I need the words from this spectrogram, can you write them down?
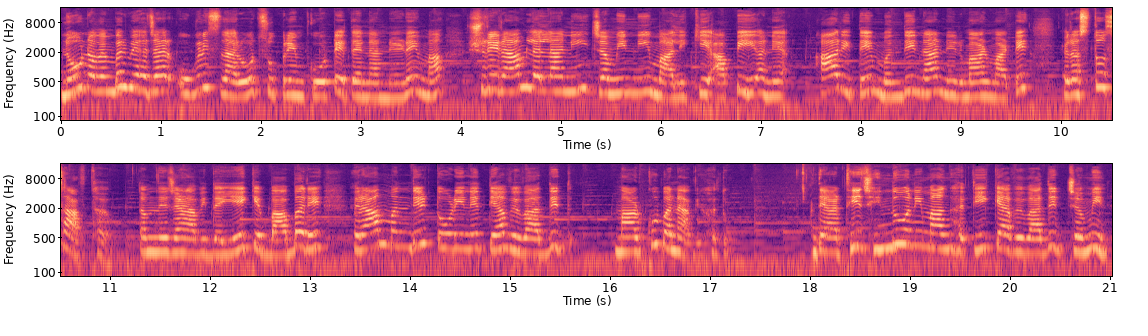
નવ નવેમ્બર બે હજાર ઓગણીસના રોજ સુપ્રીમ કોર્ટે તેના નિર્ણયમાં શ્રી લલ્લાની જમીનની માલિકી આપી અને આ રીતે મંદિરના નિર્માણ માટે રસ્તો સાફ થયો. તમને જણાવી દઈએ કે બાબરે રામ મંદિર તોડીને ત્યાં વિવાદિત માળખું બનાવ્યું હતું. ત્યારથી જ હિન્દુઓની માંગ હતી કે આ વિવાદિત જમીન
